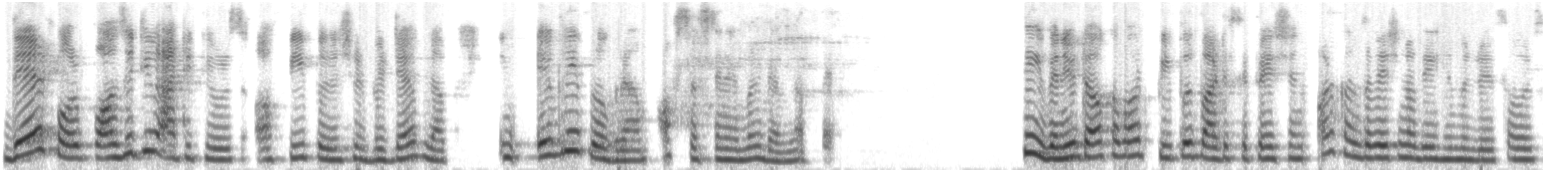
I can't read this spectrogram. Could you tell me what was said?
Therefore, positive attitudes of people should be developed in every program of sustainable development. See, when you talk about people participation or conservation of the human resource,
